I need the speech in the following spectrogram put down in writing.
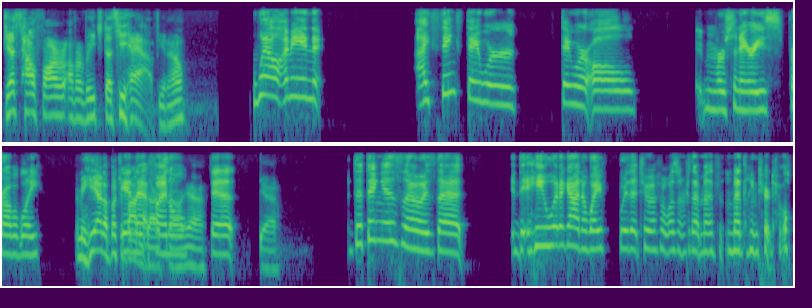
Just how far of a reach does he have, you know? Well, I mean, I think they were they were all mercenaries, probably. I mean, he had a bunch of In that bodyguards. so, final- yeah, That yeah. the thing is, though, is that he would have gotten away with it too if it wasn't for that med- meddling daredevil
